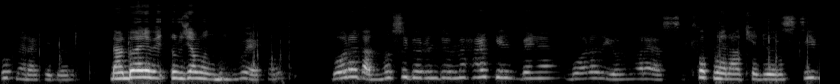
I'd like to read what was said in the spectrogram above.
Çok merak ediyorum. Ben böyle bir duracağım. Bunu buraya koy. Bu arada nasıl göründüğümü herkes beni bu arada yorumlara yazsın. Çok merak ediyorum. Steve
